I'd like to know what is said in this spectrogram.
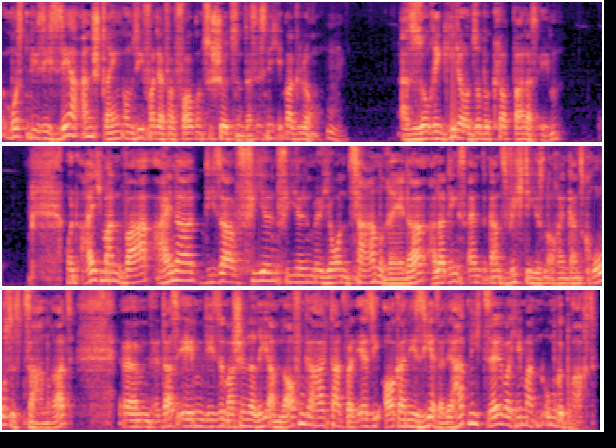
mussten die sich sehr anstrengen, um sie von der Verfolgung zu schützen. Das ist nicht immer gelungen. Mhm. Also so rigide und so bekloppt war das eben. Und Eichmann war einer dieser vielen, vielen Millionen Zahnräder, allerdings ein ganz wichtiges und auch ein ganz großes Zahnrad, ähm, das eben diese Maschinerie am Laufen gehalten hat, weil er sie organisiert hat. Er hat nicht selber jemanden umgebracht.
